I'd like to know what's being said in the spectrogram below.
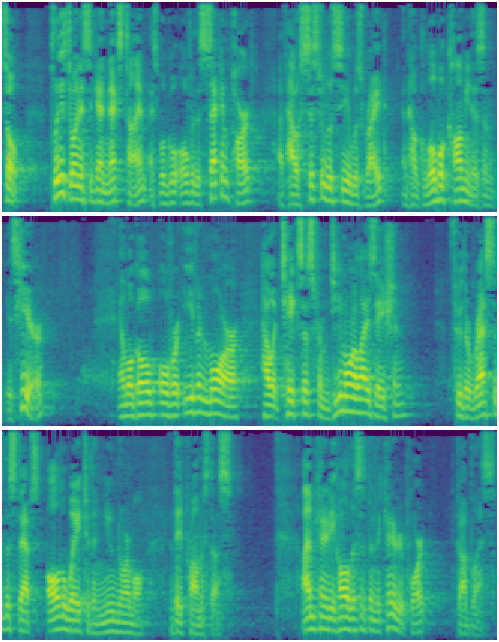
So, please join us again next time as we'll go over the second part of how Sister Lucia was right and how global communism is here. And we'll go over even more how it takes us from demoralization through the rest of the steps all the way to the new normal that they promised us. I'm Kennedy Hall. This has been the Kennedy Report. God bless.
